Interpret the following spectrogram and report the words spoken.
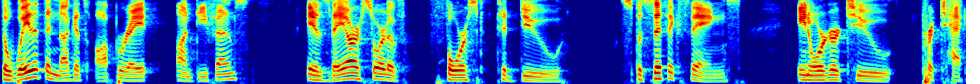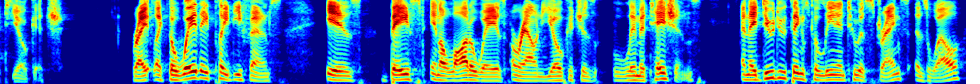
the way that the Nuggets operate on defense is they are sort of forced to do specific things in order to protect Jokic, right? Like the way they play defense is based in a lot of ways around Jokic's limitations. And they do do things to lean into his strengths as well,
